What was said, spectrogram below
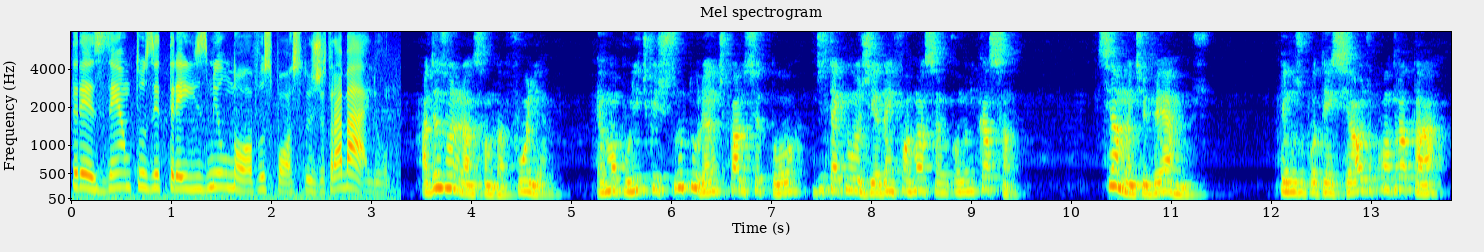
303 mil novos postos de trabalho. A desoneração da folha é uma política estruturante para o setor de tecnologia da informação e comunicação. Se a mantivermos, temos o potencial de contratar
